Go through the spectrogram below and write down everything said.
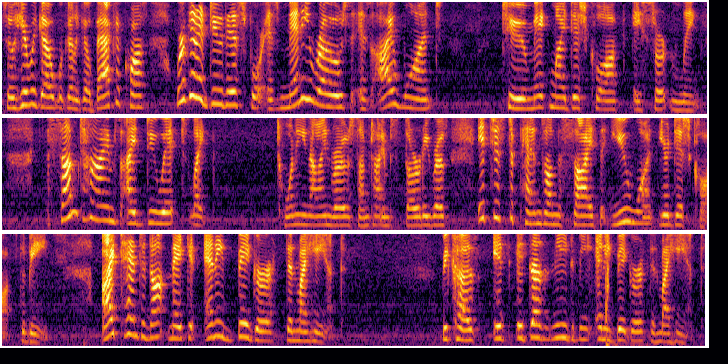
so here we go. We're going to go back across. We're going to do this for as many rows as I want to make my dishcloth a certain length sometimes I do it like 29 rows, sometimes 30 rows. It just depends on the size that you want your dishcloth to be. I tend to not make it any bigger than my hand because it, it doesn't need to be any bigger than my hand.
